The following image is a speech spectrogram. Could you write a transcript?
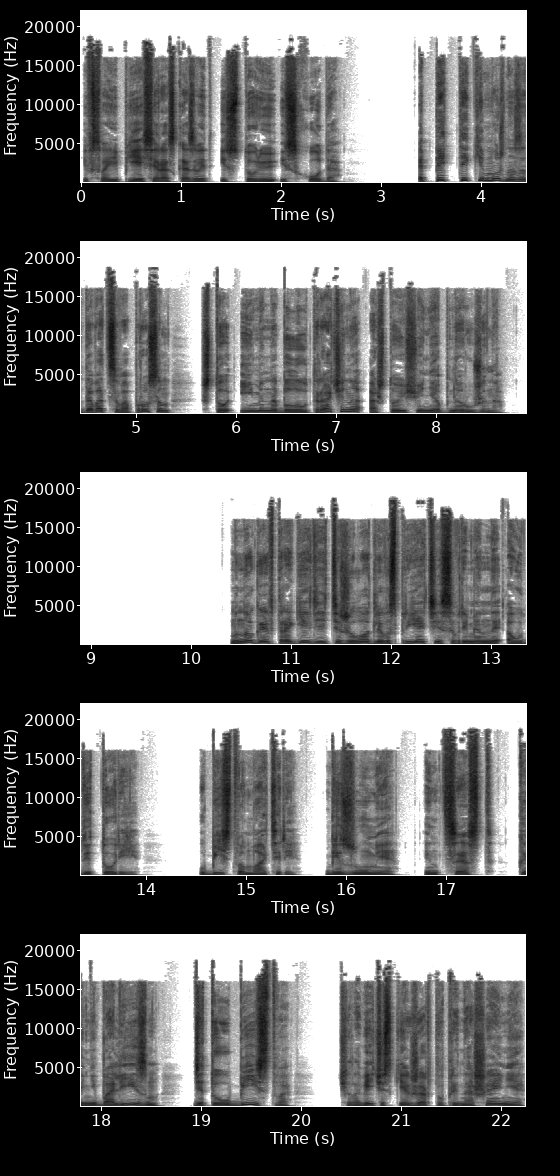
и в своей пьесе рассказывает историю исхода. Опять-таки можно задаваться вопросом, что именно было утрачено, а что еще не обнаружено. Многое в трагедии тяжело для восприятия современной аудитории. Убийство матери, безумие, инцест, каннибализм, детоубийство, человеческие жертвоприношения,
